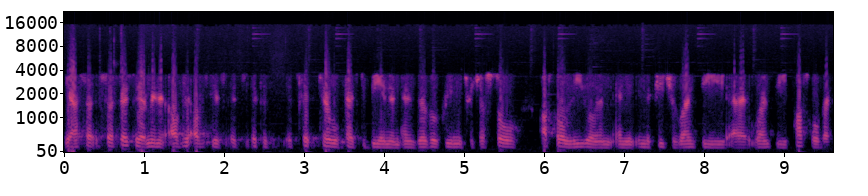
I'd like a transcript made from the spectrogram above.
Yeah, so, so firstly, I mean, obviously, it's, it's, it's, a, it's a terrible place to be in, and, and verbal agreements which are still are still legal and, and in the future won't be uh, won't be possible. But,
